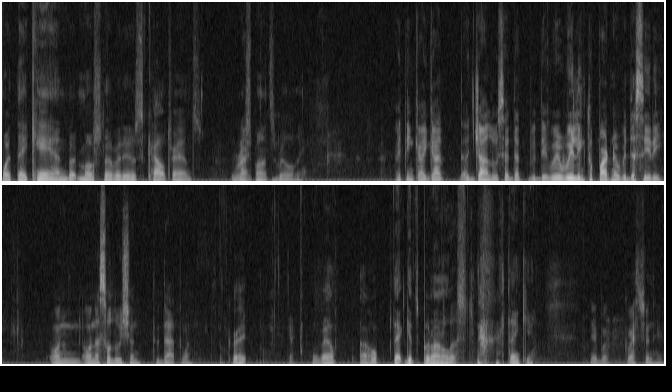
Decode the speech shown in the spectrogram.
what they can, but most of it is Caltrans' Right. responsibility. I think I got uh, John Liu said that we're willing to partner with the city on on a solution to that one. Great. Okay. Well, I hope that gets put on a list. Thank you. A question here?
